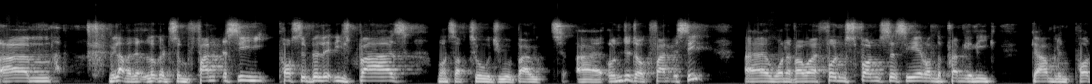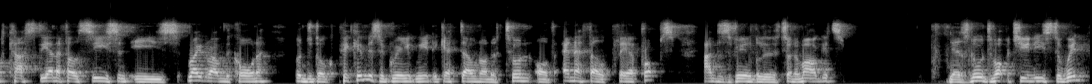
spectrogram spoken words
Um, we'll have a little look at some fantasy possibilities, bars. Once I've told you about uh, Underdog Fantasy, uh, one of our fun sponsors here on the Premier League Gambling Podcast. The NFL season is right around the corner. Underdog Pick'em is a great way to get down on a ton of NFL player props and is available in a ton of markets. There's loads of opportunities to win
